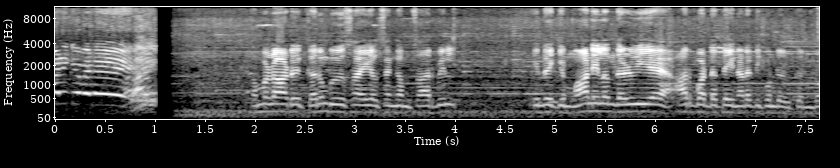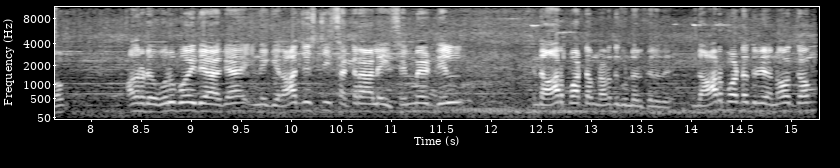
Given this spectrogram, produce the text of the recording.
வழங்க விடு தமிழ்நாடு கரும்பு விவசாயிகள் சங்கம் சார்பில் இன்றைக்கு மாநிலம் தழுவிய ஆர்ப்பாட்டத்தை நடத்தி கொண்டிருக்கின்றோம். அதனுடைய ஒரு பகுதியாக இன்றைக்கி ராஜஸ்ரீ சக்கராலை செம்மேட்டில் இந்த ஆர்ப்பாட்டம் நடந்து கொண்டிருக்கிறது. இந்த ஆர்ப்பாட்டத்துடைய நோக்கம்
